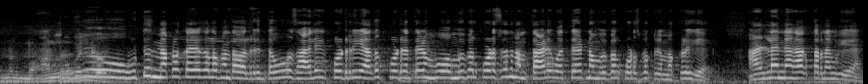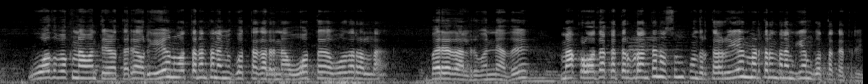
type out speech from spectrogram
ಇವು ಹುಟ್ಟಿದ ಮಕ್ಳು ಕೈಯಾಗಲ್ಲ ಬಂದಾವಲ್ರಿ ಇಂಥವು? ಸಾಲಿಗೆ ಕೊಡ್ರಿ, ಅದಕ್ಕೆ ಕೊಡ್ರಿ ಅಂತೇಳಿ ಮೊಬೈಲ್ ಕೊಡಿಸಿದ್ರೆ ನಮ್ಮ ತಾಳಿ ಒತ್ತಾಟ ನಮ್ಮ ಮೊಬೈಲ್ ಕೊಡಿಸ್ಬೇಕ್ರಿ ಮಕ್ಕಳಿಗೆ ಆನ್ಲೈನ್ಯಾಗ ಹಾಕ್ತಾರೆ ನಮಗೆ. ಓದ್ಬೇಕು ನಾವು ಅಂತ ಹೇಳ್ತಾರೆ. ಅವ್ರು ಏನು ಓದ್ತಾರಂತ ನಮಗೆ ಗೊತ್ತಾಗಲ್ಲ. ನಾವು ಓದ್ತಾ ಓದಾರಲ್ಲ. ಬರೆಯರಲ್ರಿ ಒನ್ನೇ ಅದು. ಮಕ್ಳು ಓದಕತ್ತಾರ ಬಿಡ ಅಂತ ನಾವು ಸುಮ್ ಕುಂದಿರ್ತಾರೆ ಅವ್ರು ಏನು ಮಾಡ್ತಾರಂತ ನಮ್ಗೆ ಏನು ಗೊತ್ತಾಕತ್ರಿ?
